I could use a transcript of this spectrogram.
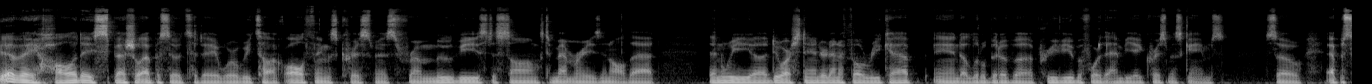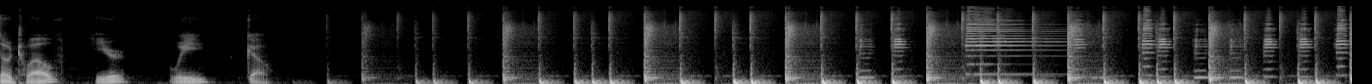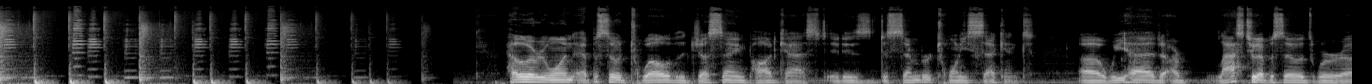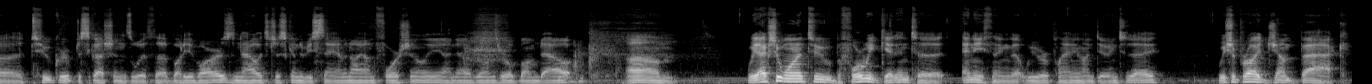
We have a holiday special episode today where we talk all things Christmas from movies to songs to memories and all that. Then we uh, do our standard NFL recap and a little bit of a preview before the NBA Christmas games. So, episode 12, here we go. Hello, everyone. Episode 12 of the Just Saying podcast. It is December 22nd. Uh, we had our last two episodes were uh, two group discussions with a buddy of ours. Now it's just going to be Sam and I, unfortunately. I know everyone's real bummed out. Um, we actually wanted to, before we get into anything that we were planning on doing today, we should probably jump back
